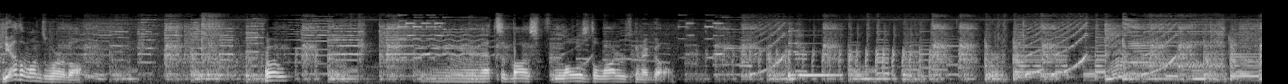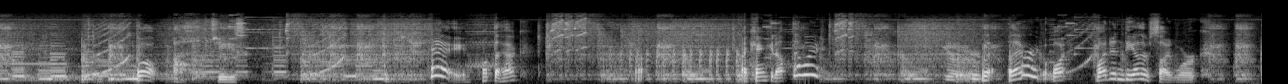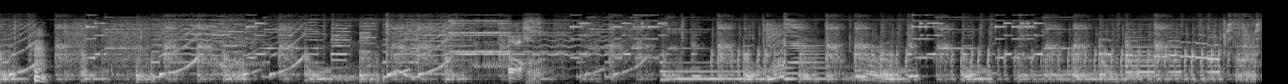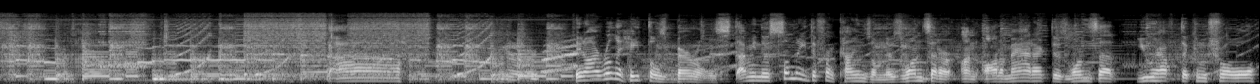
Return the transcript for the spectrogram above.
The other ones were, though. Oh. And that's about as low as the water's gonna go. Whoa. Oh, jeez. Hey, what the heck? I can't get up that way? There we go. Why, why didn't the other side work? Hmm. I really hate those barrels. I mean, there's so many different kinds of them. There's ones that are on automatic, there's ones that you have to control.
